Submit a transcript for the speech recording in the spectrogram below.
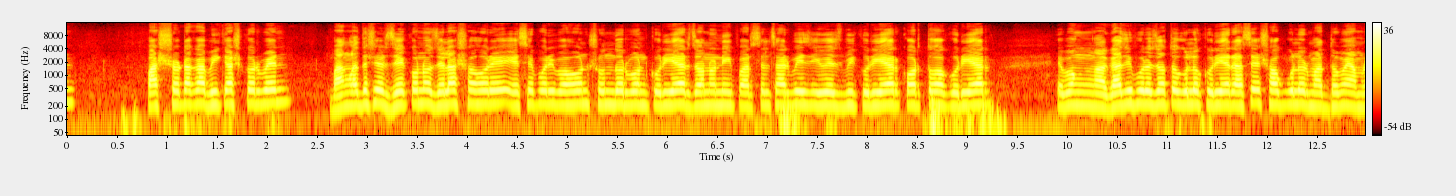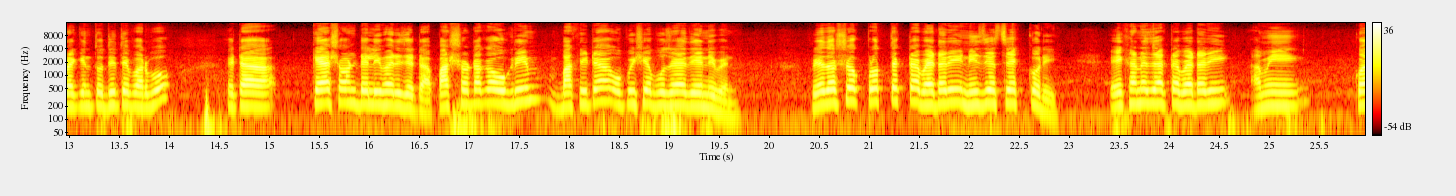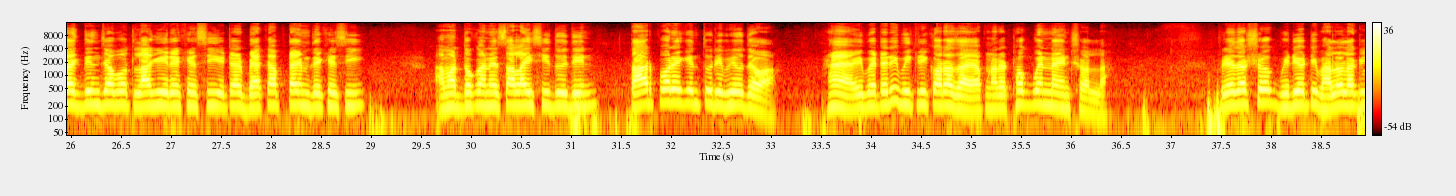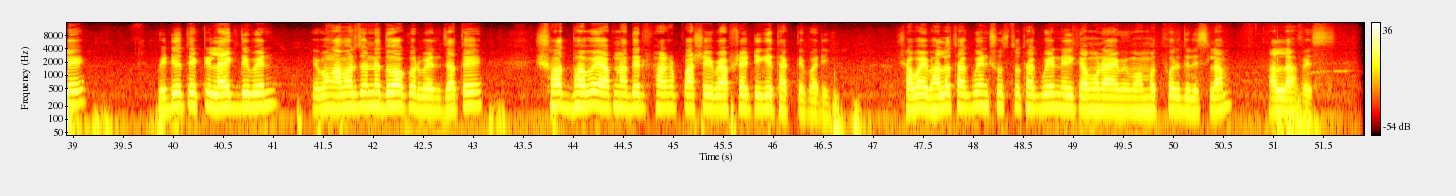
পাঁচশো টাকা বিকাশ করবেন। বাংলাদেশের যে কোনো জেলা শহরে এসে পরিবহন, Sundarban courier, Janani parcel service, USB courier, Karatoya courier এবং গাজীপুরে যতগুলো কুরিয়ার আছে সবগুলোর মাধ্যমে আমরা কিন্তু দিতে পারব। এটা ক্যাশ অন ডেলিভারি যেটা, পাঁচশো টাকা অগ্রিম, বাকিটা অফিসে বুঝিয়ে দিয়ে নেবেন। প্রিয় দর্শক, প্রত্যেকটা ব্যাটারি নিজে চেক করি। এইখানে যে একটা ব্যাটারি, আমি কয়েকদিন যাবত লাগিয়ে রেখেছি, এটার ব্যাকআপ টাইম দেখেছি। আমার দোকানে চালাইছি দুই দিন। তারপরে কিন্তু রিভিউ দেওয়া। হ্যাঁ এই ব্যাটারি বিক্রি করা যায়, আপনারা ঠকবেন না ইনশাল্লাহ প্রিয় দর্শক, ভিডিওটি ভালো লাগলে ভিডিওতে একটি লাইক দিবেন এবং আমার জন্য দোয়া করবেন যাতে সৎভাবে আপনাদের পাশে ব্যবসায় টিকে থাকতে পারি। সবাই ভালো থাকবেন, সুস্থ থাকবেন। এই কামনায় আমি মোহাম্মদ ফরিদুল ইসলাম। আল্লাহ হাফেজ।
